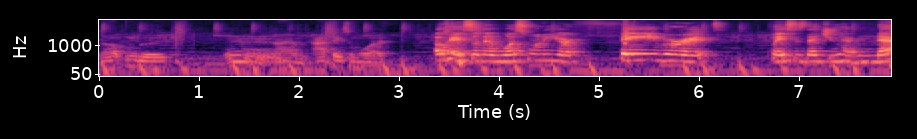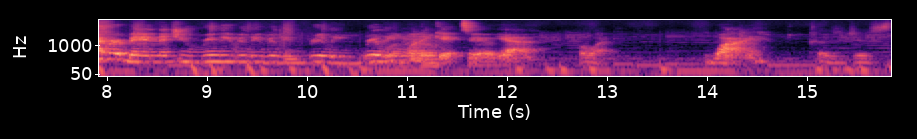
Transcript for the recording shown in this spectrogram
no, I'm good. mm. I am. I take some water. okay. So then, what's one of your favorite places that you have never been that you really, really, really, really, really Wanna want to go? get to? Yeah. Hawaii. Why? Because just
